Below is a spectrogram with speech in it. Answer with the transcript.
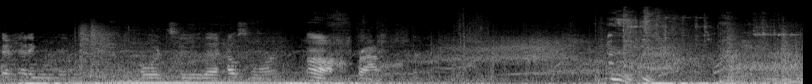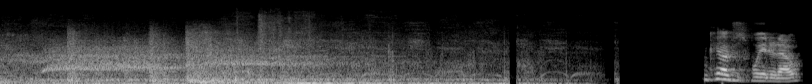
They're heading house more. Oh crap. Okay, I'll just wait it out.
